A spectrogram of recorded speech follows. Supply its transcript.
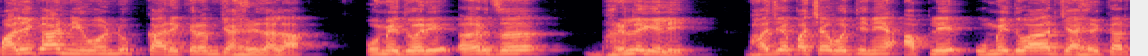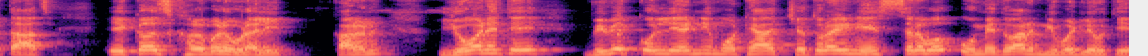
पालिका निवडणूक कार्यक्रम जाहीर झाला. उमेदवारी अर्ज भरले गेले. भाजपाच्या वतीने आपले उमेदवार जाहीर करताच एकच खळबळ उडाली. कारण युवा नेते विवेक कोल्हे यांनी मोठ्या चतुराईने सर्व उमेदवार निवडले होते.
